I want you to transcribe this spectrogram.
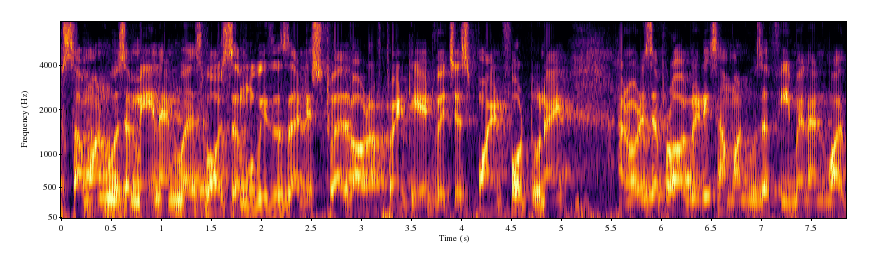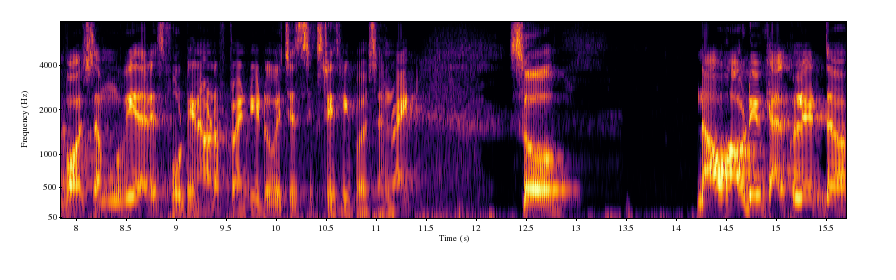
someone who is a male and who has watched the movie. So that is 12 out of 28 which is 0.429 and what is the probability someone who is a female and has watched the movie? That is 14 out of 22 which is 63% right so now how do you calculate the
